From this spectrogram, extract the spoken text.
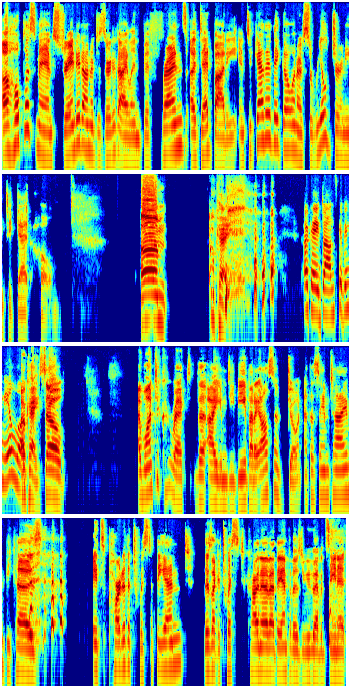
a hopeless man stranded on a deserted island befriends a dead body, and together they go on a surreal journey to get home. Um. Okay. okay, John's giving me a look. Okay. So. I want to correct the IMDb, but I also don't at the same time because it's part of the twist at the end. There's like a twist kind of at the end for those of you who haven't seen it.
